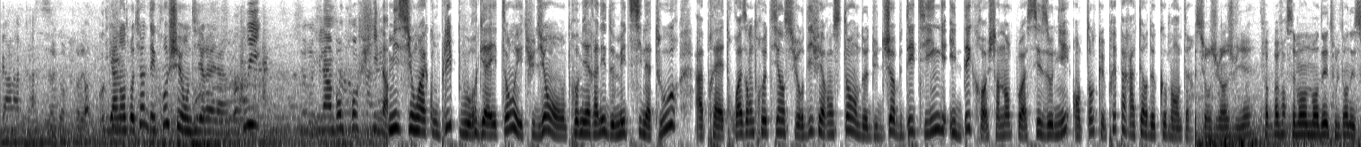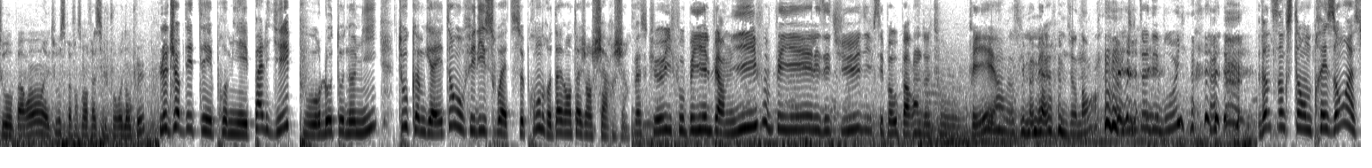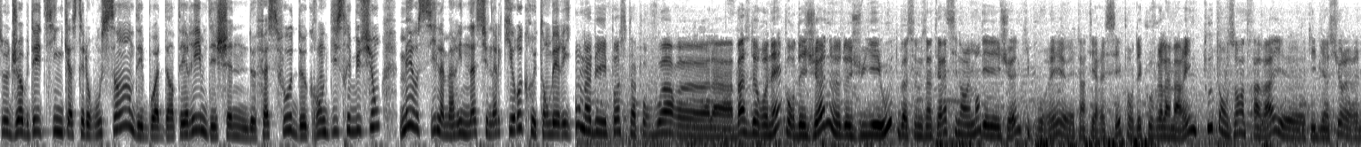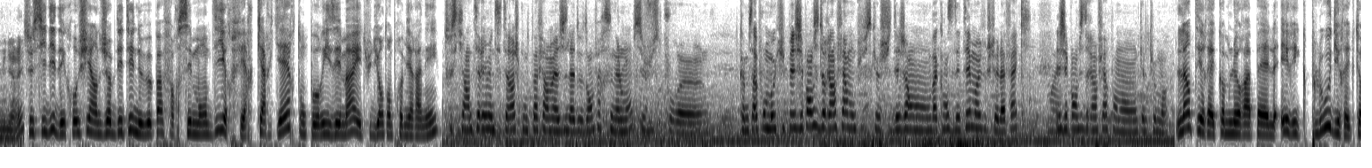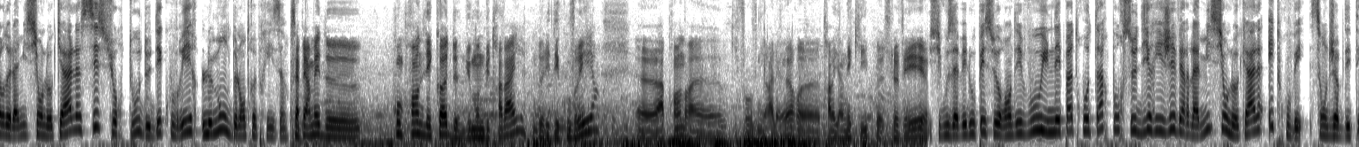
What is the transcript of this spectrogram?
libère la place. Il y a un entretien décroché, on dirait. Là. Oui, il a un bon profil. Mission accomplie pour Gaëtan, étudiant en première année de médecine à Tours. Après trois entretiens sur différents stands du job dating, il décroche un emploi saisonnier en tant que préparateur de commandes. Sur juin-juillet, pas forcément demander tout le temps des sous aux parents et tout, c'est pas forcément facile pour eux non plus. Le job d'été, premier palier pour l'autonomie. Tout comme Gaëtan, Ophélie souhaite se prendre davantage en charge. Parce qu'il faut payer le permis, il faut payer les études, c'est pas aux parents de tout payer, hein, parce que ma mère va me dire non, tu te débrouilles. 25 stands présents à ce job dating Castelroussin, des boîtes d'intérim, des chaînes de fast-food, de grande distribution, mais aussi la marine nationale qui recrute en Berry. On a des postes à pourvoir euh, à la base de René pour des jeunes de juillet-août. Bah, ça nous intéresse énormément des jeunes qui pourraient euh, être intéressés pour découvrir la marine tout en faisant un travail euh, qui bien sûr est rémunéré. Ceci dit, décrocher un job d'été ne veut pas forcément dire faire carrière, temporise Emma, étudiante en première année. Tout ce qui est intérim, etc., je compte pas faire ma vie là-dedans personnellement, c'est juste pour comme ça pour m'occuper. J'ai pas envie de rien faire non plus parce que je suis déjà en vacances d'été moi vu que je suis à la fac et j'ai pas envie de rien faire pendant quelques mois. L'intérêt, comme le rappelle Eric Plou, directeur de la mission locale, c'est surtout de découvrir le monde de l'entreprise. Ça permet de comprendre les codes du monde du travail, de les découvrir, euh, apprendre euh, qu'il faut venir à l'heure, euh, travailler en équipe, se lever. Si vous avez loupé ce rendez-vous, il n'est pas trop tard pour se diriger vers la mission locale et trouver son job d'été.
